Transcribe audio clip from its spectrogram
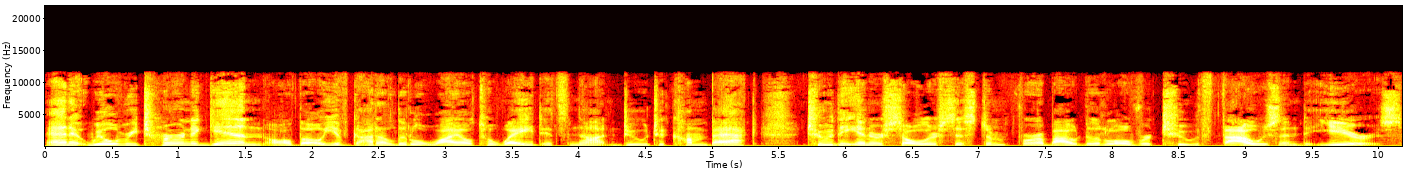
And it will return again. Although you've got a little while to wait. It's not due to come back to the inner solar system for about a little over 2000 years.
